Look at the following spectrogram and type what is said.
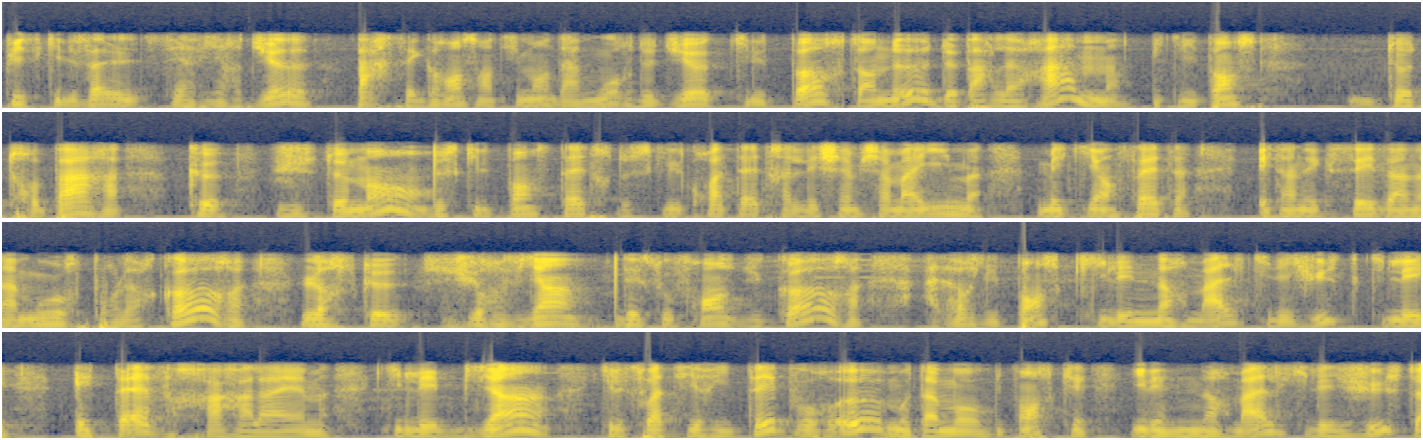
puisqu'ils veulent servir Dieu par ces grands sentiments d'amour de Dieu qu'ils portent en eux, de par leur âme, et qu'ils pensent d'autre part que justement de ce qu'ils pensent être, de ce qu'ils croient être l'Echem Shamaïm, mais qui en fait est un excès d'un amour pour leur corps, lorsque survient des souffrances du corps, alors ils pensent qu'il est normal, qu'il est juste, qu'il est Etev Haralaem, qu'il est bien, qu'il soit irrité pour eux, mot à mot. Ils pensent qu'il est normal, qu'il est juste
